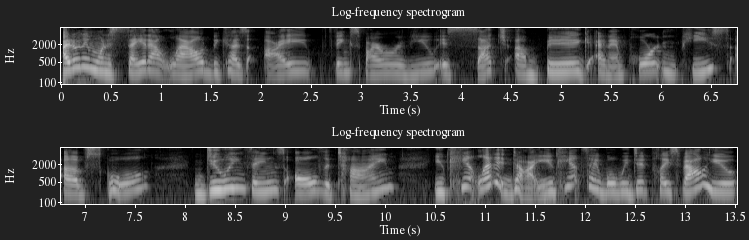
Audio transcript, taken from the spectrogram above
I don't even want to say it out loud because I think spiral review is such a big and important piece of school. Doing things all the time you can't let it die. You can't say, well, we did place value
